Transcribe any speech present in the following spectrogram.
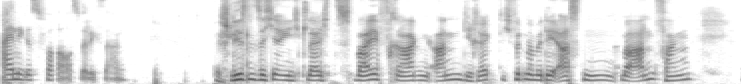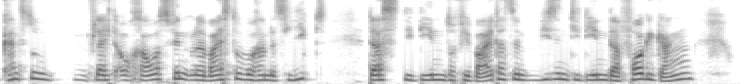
einiges voraus, würde ich sagen. Da schließen sich eigentlich gleich zwei Fragen an, direkt. Ich würde mal mit der ersten mal anfangen. Kannst du vielleicht auch rausfinden oder weißt du, woran das liegt, dass die Dänen so viel weiter sind? Wie sind die Dänen da vorgegangen?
